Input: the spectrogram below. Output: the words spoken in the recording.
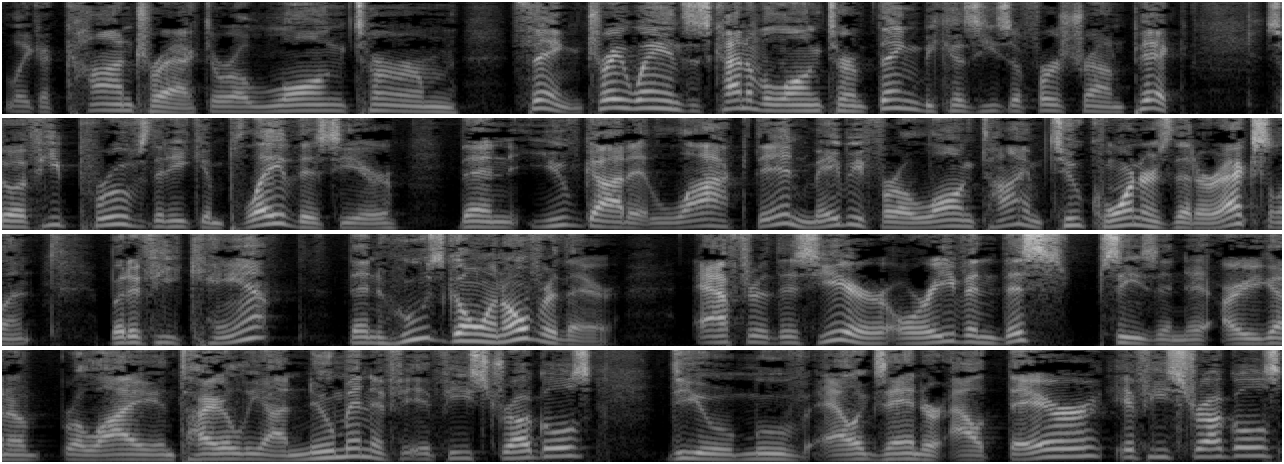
like a contract or a long term thing. Trae Waynes is kind of a long term thing because he's a first round pick. So if he proves that he can play this year, then you've got it locked in, maybe for a long time, two corners that are excellent. But if he can't, then who's going over there after this year or even this season? Are you going to rely entirely on Newman if, if he struggles? Do you move Alexander out there if he struggles?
